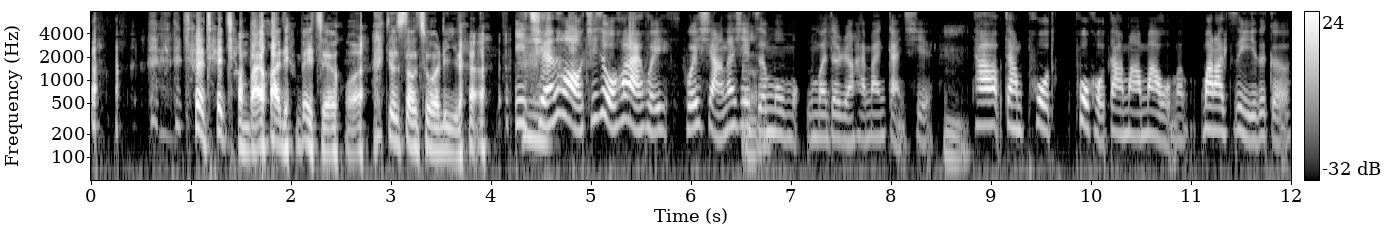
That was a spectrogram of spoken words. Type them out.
这这讲白话就被折磨了，就受挫力了。以前哈，其实我后来回回想，那些折磨我们的人还蛮感谢。嗯，他这样破破口大骂骂我们，骂他自己这个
